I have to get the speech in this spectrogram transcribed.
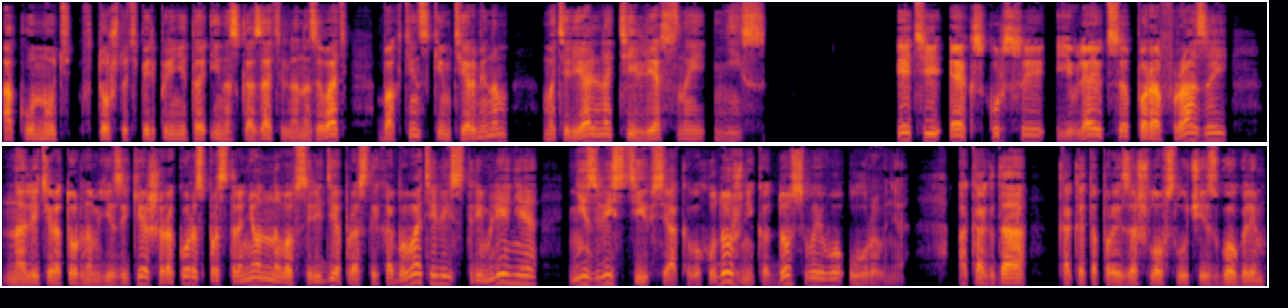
окунуть в то, что теперь принято иносказательно называть бахтинским термином материально-телесный низ. Эти экскурсы являются парафразой на литературном языке широко распространенного в среде простых обывателей стремления низвести всякого художника до своего уровня. А когда, как это произошло в случае с Гоголем,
